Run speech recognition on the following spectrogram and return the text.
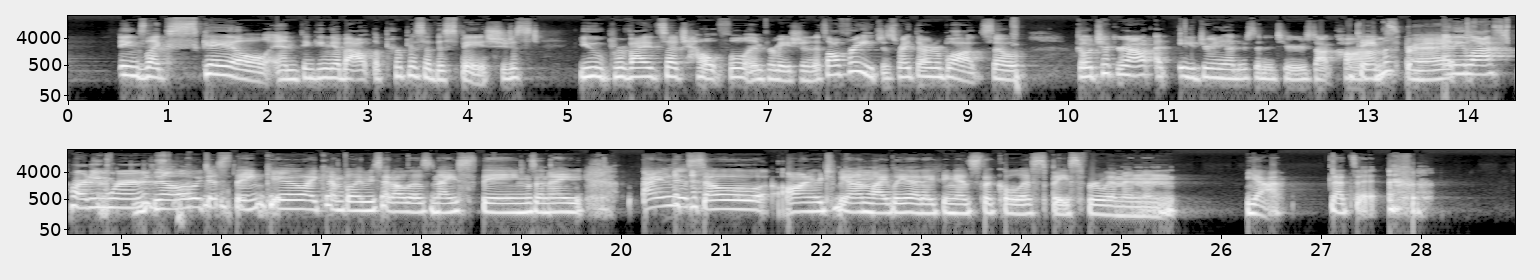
things like scale and thinking about the purpose of the space. She just you provide such helpful information. It's all free, just right there on her blog. So go check her out at adrianandersoninteriors.com. Thanks, Brett. Any last parting words? no, just thank you. I can't believe you said all those nice things. And I I'm just so honored to be on Livelihood. I think it's the coolest space for women. And yeah, that's it.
